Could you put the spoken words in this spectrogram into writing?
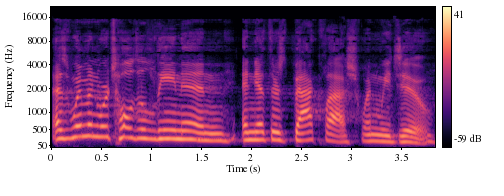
As women, we're told to lean in, and yet there's backlash when we do.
